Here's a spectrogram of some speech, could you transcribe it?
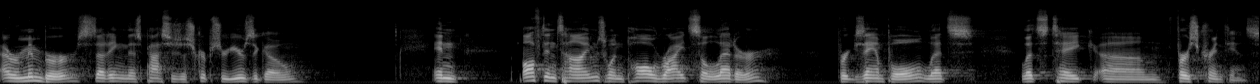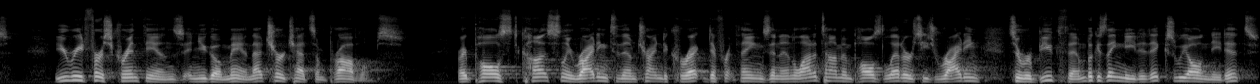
I remember studying this passage of scripture years ago, and oftentimes when Paul writes a letter, for example, let's, let's take um, 1 Corinthians. You read 1 Corinthians and you go, man, that church had some problems. Right? Paul's constantly writing to them, trying to correct different things. And in a lot of time in Paul's letters, he's writing to rebuke them because they needed it, because we all need it.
